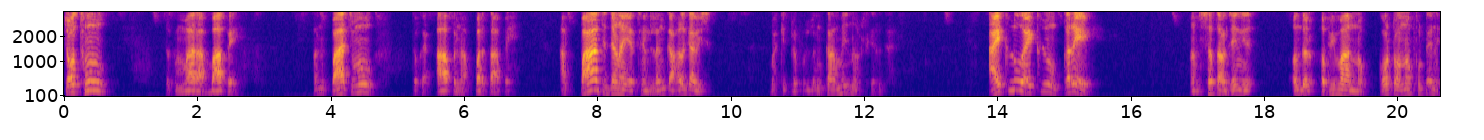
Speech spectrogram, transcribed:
ચોથું તો કે મારા બાપે અને પાંચમું તો કે આપના પરતાપે. આ પાંચ જણાએ થઈને લંકા હળગાવીશ. બાકી પ્રભુ લંકા મેં ન હળગાવી. આટલું આટલું કરે અને છતાં જેની અંદર અભિમાનનો કોટો ન ફૂટે ને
